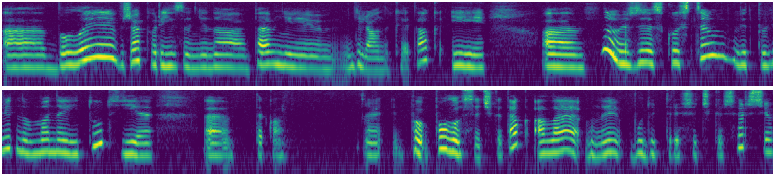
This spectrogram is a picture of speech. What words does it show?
е, були вже порізані на певні ділянки. Так? І е, ну, в зв'язку з цим, відповідно, в мене і тут є е, така по- полосочки, так? але вони будуть трішечки ширші,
